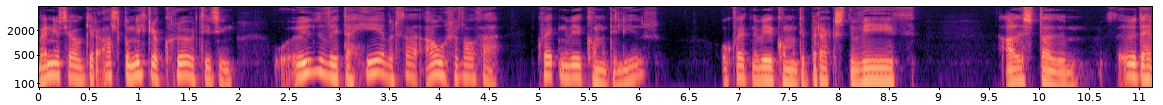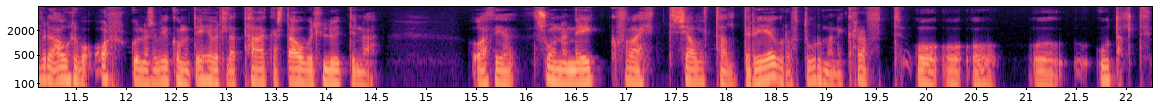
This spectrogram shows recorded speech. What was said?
menja sig á að gera allt og mikla kröfur til sín og auðvita hefur það áhrif á það hvernig viðkomandi líður og hvernig viðkomandi bregst við aðstæðum. Auðvitað hefur það áhrif á orkuna sem viðkomandi hefur til að takast á við hlutina og að því að svona neikvægt sjálftal dregur oft úr manni kraft og, og, og, og útalt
